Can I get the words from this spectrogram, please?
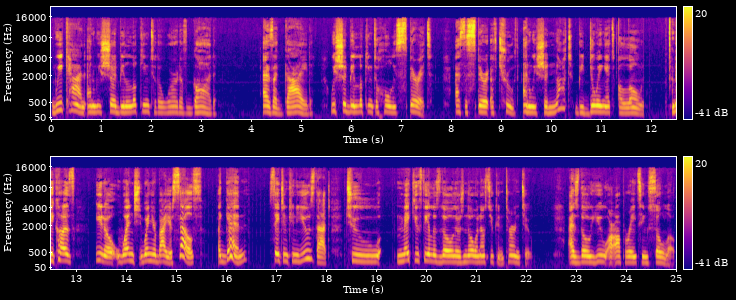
we can and we should be looking to the Word of God as a guide. We should be looking to Holy Spirit as the Spirit of truth, and we should not be doing it alone. Because, you know, when, when you're by yourself, again, Satan can use that to make you feel as though there's no one else you can turn to, as though you are operating solo,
